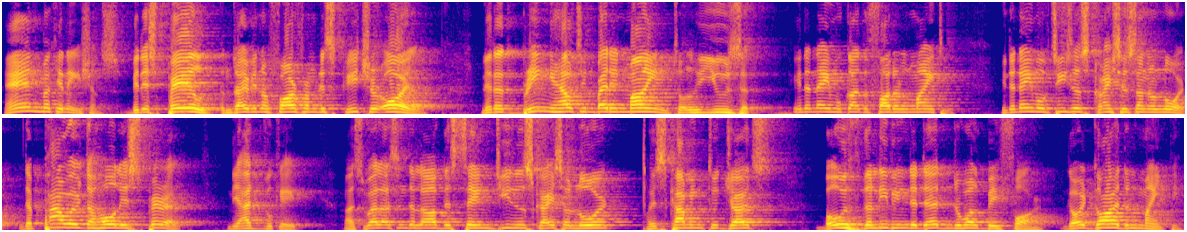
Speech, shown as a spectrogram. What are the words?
and machinations be dispelled and driven afar from this creature oil. Let it bring health in body and mind to all who use it. In the name of God the Father Almighty, in the name of Jesus Christ, the Son the Lord, the power of the Holy Spirit, the advocate, as well as in the love of the same Jesus Christ our Lord, who is coming to judge both the living and the dead in the world before. Lord God Almighty,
